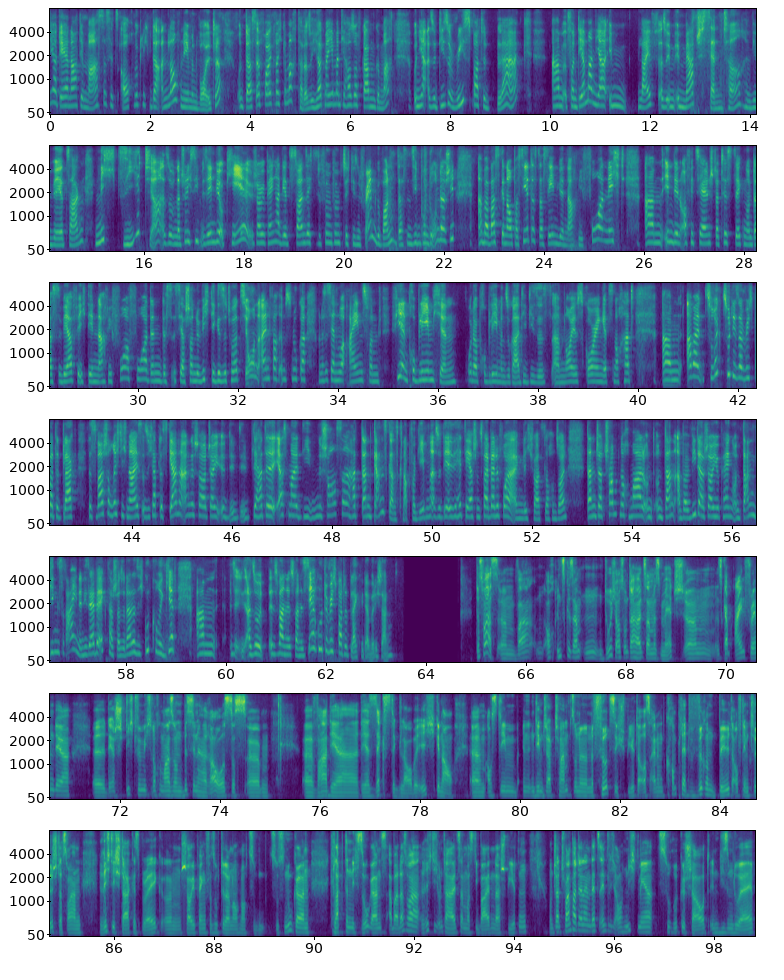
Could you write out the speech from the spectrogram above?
Ja, der nach dem Masters jetzt auch wirklich wieder Anlauf nehmen wollte und das erfolgreich gemacht hat. Also hier hat mal jemand die Hausaufgaben gemacht. Und ja, also diese Respotted Black, ähm, von der man ja im Live, also im, im Match Center, wie wir jetzt sagen, nicht sieht. Ja, also natürlich sieht, sehen wir, okay, Xiaoyu Peng hat jetzt 62 zu 55 diesen Frame gewonnen. Das sind sieben Punkte Unterschied. Aber was genau passiert ist, das sehen wir nach wie vor nicht ähm, in den offiziellen Statistiken und das werfe ich denen nach wie vor vor, denn das ist ja schon eine wichtige Situation einfach im Snooker und das ist ja nur eins von vielen Problemchen, oder Problemen sogar, die dieses ähm, neue Scoring jetzt noch hat. Ähm, aber zurück zu dieser Respotted Black, das war schon richtig nice. Also ich habe das gerne angeschaut. Äh, der hatte erstmal die, eine Chance, hat dann ganz, ganz knapp vergeben. Also der hätte ja schon zwei Bälle vorher eigentlich schwarzlochen sollen. Dann Judd Trump nochmal und, und dann aber wieder Zhao Yupeng und dann ging es rein in dieselbe Ecktasche. Also da hat er sich gut korrigiert. Ähm, also es war, es war eine sehr gute Respotted Black wieder, würde ich sagen. Das war's. Ähm, war auch insgesamt ein durchaus unterhaltsames Match. Ähm, es gab ein Frame, der, äh, der sticht für mich noch mal so ein bisschen heraus. Das ähm, äh, war der, der sechste, glaube ich, genau, ähm, aus dem, in, dem Judd Trump so eine, eine 40 spielte, aus einem komplett wirren Bild auf dem Tisch. Das war ein richtig starkes Break. Ähm, Xiao Peng versuchte dann auch noch zu, zu snookern, klappte nicht so ganz, aber das war richtig unterhaltsam, was die beiden da spielten. Und Judd Trump hat dann letztendlich auch nicht mehr zurückgeschaut in diesem Duell.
